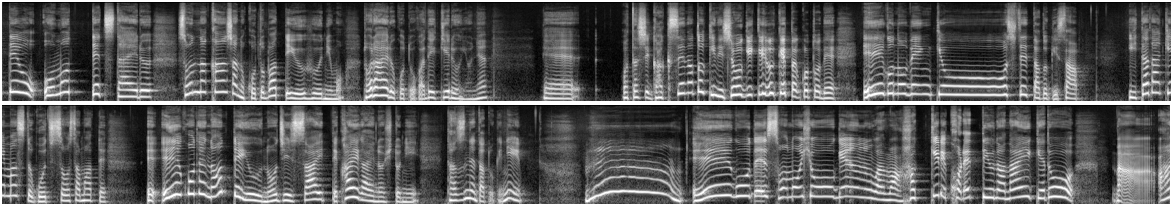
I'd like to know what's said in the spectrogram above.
手を思ってって伝えるそんな感謝の言葉っていう風にも捉えることができるんよね。で私学生の時に衝撃を受けたことで英語の勉強をしてた時さ「いただきます」と「ごちそうさま」って「え英語で何て言うの？実際」って海外の人に尋ねた時に「うーん英語でその表現はまあはっきりこれっていうのはないけどまあ、あ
